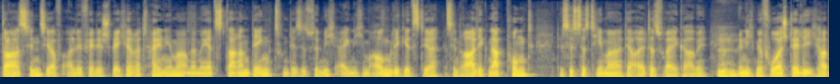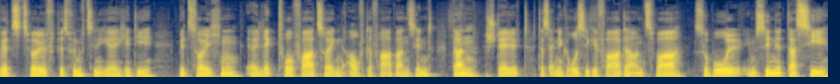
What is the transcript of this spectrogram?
Da sind Sie auf alle Fälle schwächerer Teilnehmer. Und wenn man jetzt daran denkt, und das ist für mich eigentlich im Augenblick jetzt der zentrale Knackpunkt, das ist das Thema der Altersfreigabe. Mhm. Wenn ich mir vorstelle, ich habe jetzt 12- bis 15-Jährige, die mit solchen Elektrofahrzeugen auf der Fahrbahn sind, dann stellt das eine große Gefahr dar, und zwar sowohl im Sinne, dass sie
